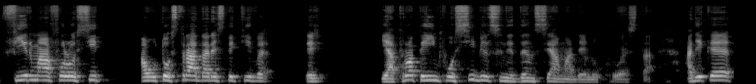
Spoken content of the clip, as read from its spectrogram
firma a folosit autostrada respectivă. Deci e aproape imposibil să ne dăm seama de lucrul ăsta. Adică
